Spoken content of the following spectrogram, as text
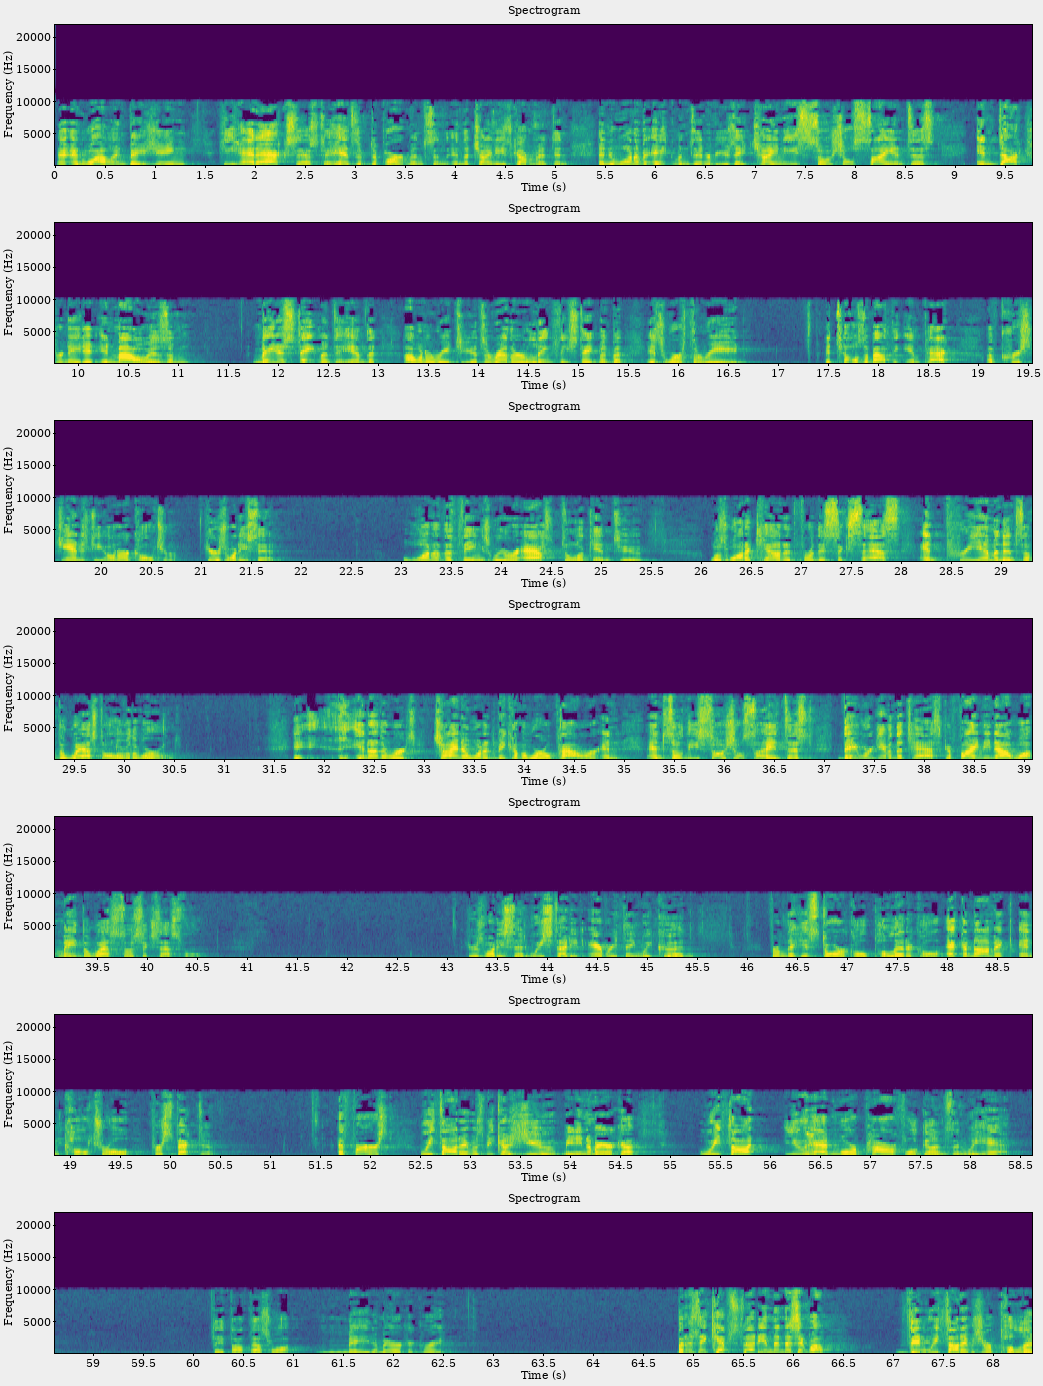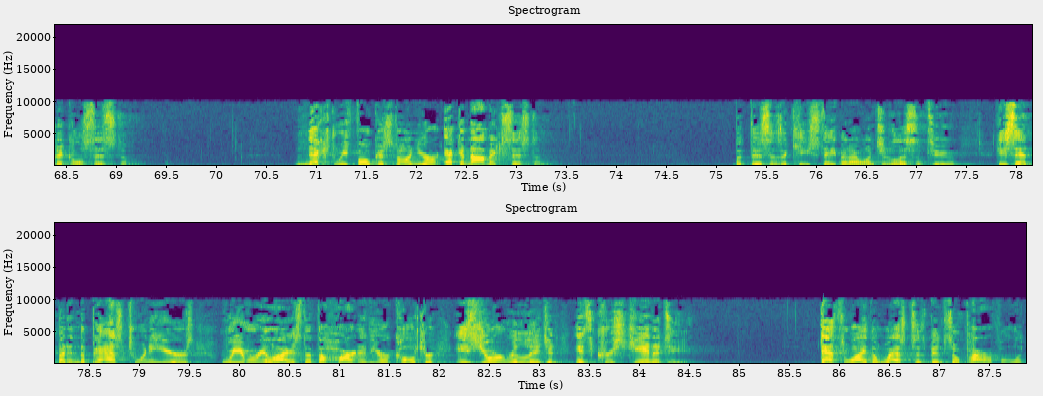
And while in Beijing, he had access to heads of departments in, in the Chinese government. And, and in one of Aikman's interviews, a Chinese social scientist indoctrinated in Maoism made a statement to him that I want to read to you. It's a rather lengthy statement, but it's worth the read. It tells about the impact of Christianity on our culture. Here's what he said. One of the things we were asked to look into was what accounted for the success and preeminence of the West all over the world. In other words, China wanted to become a world power, and, and so these social scientists, they were given the task of finding out what made the West so successful. Here's what he said. We studied everything we could from the historical, political, economic, and cultural perspective. At first, we thought it was because you, meaning America, we thought you had more powerful guns than we had. They thought that's what made America great. But as they kept studying, then they said, well, then we thought it was your political system. Next, we focused on your economic system. But this is a key statement I want you to listen to. He said, but in the past 20 years, we've realized that the heart of your culture is your religion. It's Christianity. That's why the West has been so powerful.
